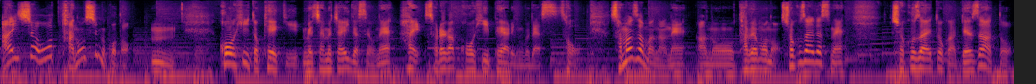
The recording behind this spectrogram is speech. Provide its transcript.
相性を楽しむこと。うん。コーヒーとケーキめちゃめちゃいいですよね。はい。それがコーヒーペアリングです。そう。様々なね、あの、食べ物、食材ですね。食材とかデザート、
